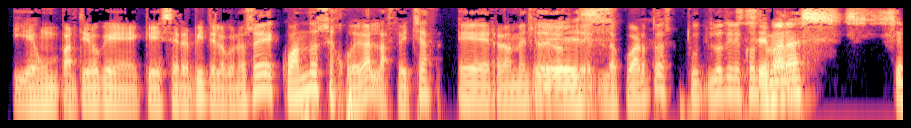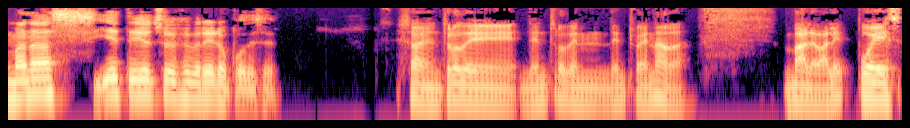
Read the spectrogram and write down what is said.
Y es un partido que, que, se repite. Lo que no sé es cuándo se juegan las fechas eh, realmente de, los, cuartos. ¿Tú lo tienes controlado? Semanas, semanas 7 y 8 de febrero puede ser. O sea, dentro de, dentro de, dentro de nada. Vale, vale. Pues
